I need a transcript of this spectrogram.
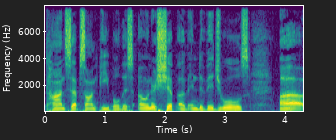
concepts on people this ownership of individuals uh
